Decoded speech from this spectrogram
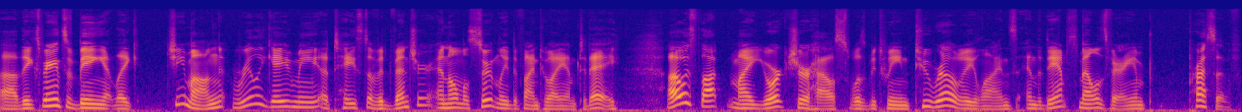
uh, the experience of being at Lake Chimong really gave me a taste of adventure and almost certainly defined who I am today. I always thought my Yorkshire house was between two railway lines, and the damp smell is very imp- impressive.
